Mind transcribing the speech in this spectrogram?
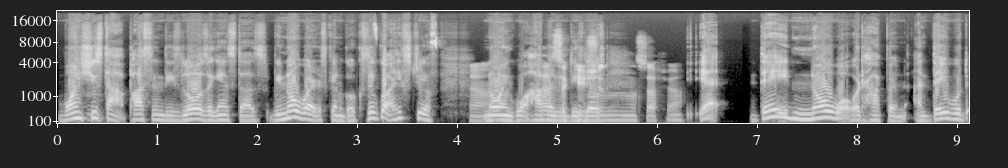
Once you Mm. start passing these laws against us, we know where it's going to go because they've got a history of Yeah. knowing what happens with these laws and stuff. Yeah. yeah, they know what would happen and they would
